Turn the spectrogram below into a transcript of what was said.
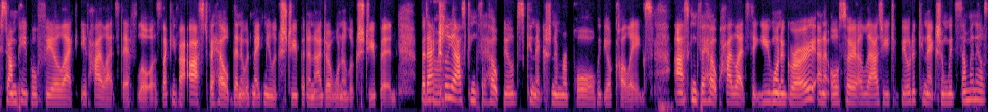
some people feel like it highlights their flaws. Like if I asked for help, then it would make me look stupid and I don't want to look stupid. But actually asking for help builds connection and rapport with your colleagues. Asking for help highlights that you want to grow and it also allows you to build a connection with someone else.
